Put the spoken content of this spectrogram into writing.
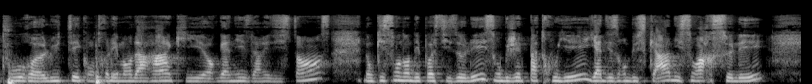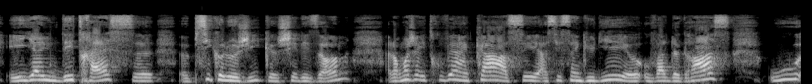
pour euh, lutter contre les mandarins qui organisent la résistance. Donc ils sont dans des postes isolés, ils sont obligés de patrouiller. Il y a des embuscades, ils sont harcelés et il y a une détresse euh, psychologique chez les hommes. Alors moi j'avais trouvé un cas assez assez singulier euh, au Val de Grâce où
